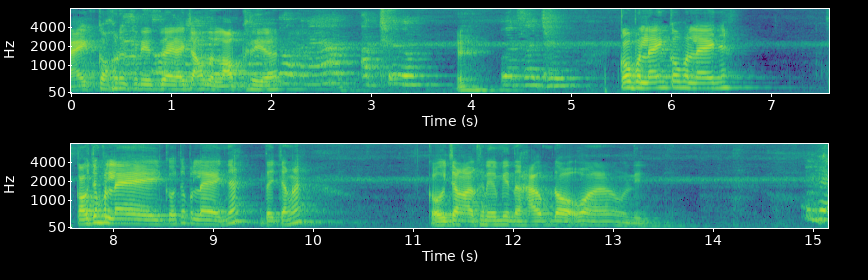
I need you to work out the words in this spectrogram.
ហើយកោនឹងគ្នាស្រីហើយចង់សន្លប់គ្នា លោកណាអត់ ឈឺអត់ស្អីឈឺកោប្រឡែងកោប្រឡែងណាកោចឹងប្រឡែងកោចឹងប្រឡែងណាតែចឹងណាកោចឹងឲ្យគ្នាមានទៅហើមដកអូអានេះរើ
